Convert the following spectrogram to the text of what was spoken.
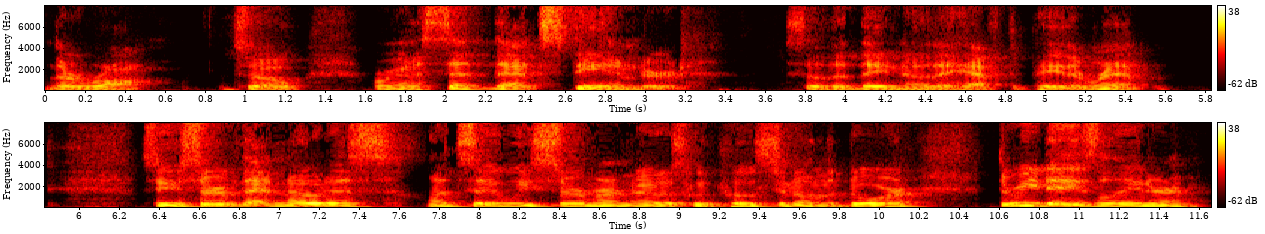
they're wrong. So we're going to set that standard so that they know they have to pay the rent. So you serve that notice. Let's say we serve our notice, we post it on the door. Three days later,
